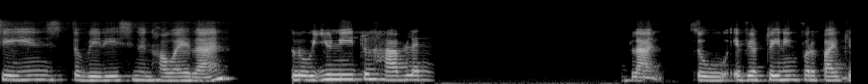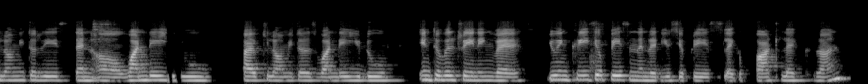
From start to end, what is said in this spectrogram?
changed the variation in how I ran. So you need to have like plan. So if you're training for a five kilometer race, then uh, one day you do five kilometers, one day you do interval training where you increase your pace and then reduce your pace like a fartlek run.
